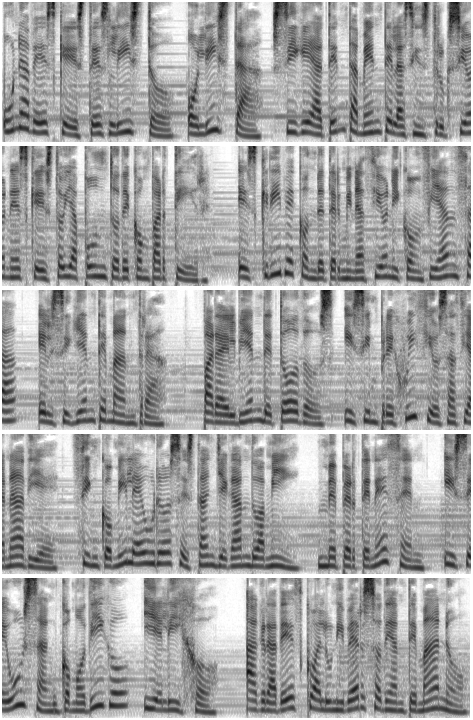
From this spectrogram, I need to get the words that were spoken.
Una vez que estés listo o lista, sigue atentamente las instrucciones que estoy a punto de compartir. Escribe con determinación y confianza el siguiente mantra para el bien de todos y sin prejuicios hacia nadie. 5.000 euros están llegando a mí, me pertenecen y se usan como digo y elijo. Agradezco al universo de antemano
